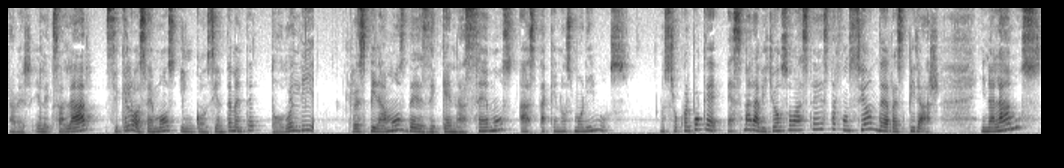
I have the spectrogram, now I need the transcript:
a ver, el exhalar sí que lo hacemos inconscientemente todo el día. Respiramos desde que nacemos hasta que nos morimos. Nuestro cuerpo que es maravilloso hace esta función de respirar. Inhalamos,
